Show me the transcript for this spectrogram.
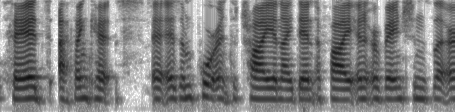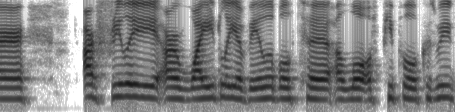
said, I think it's it is important to try and identify interventions that are are freely are widely available to a lot of people because we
